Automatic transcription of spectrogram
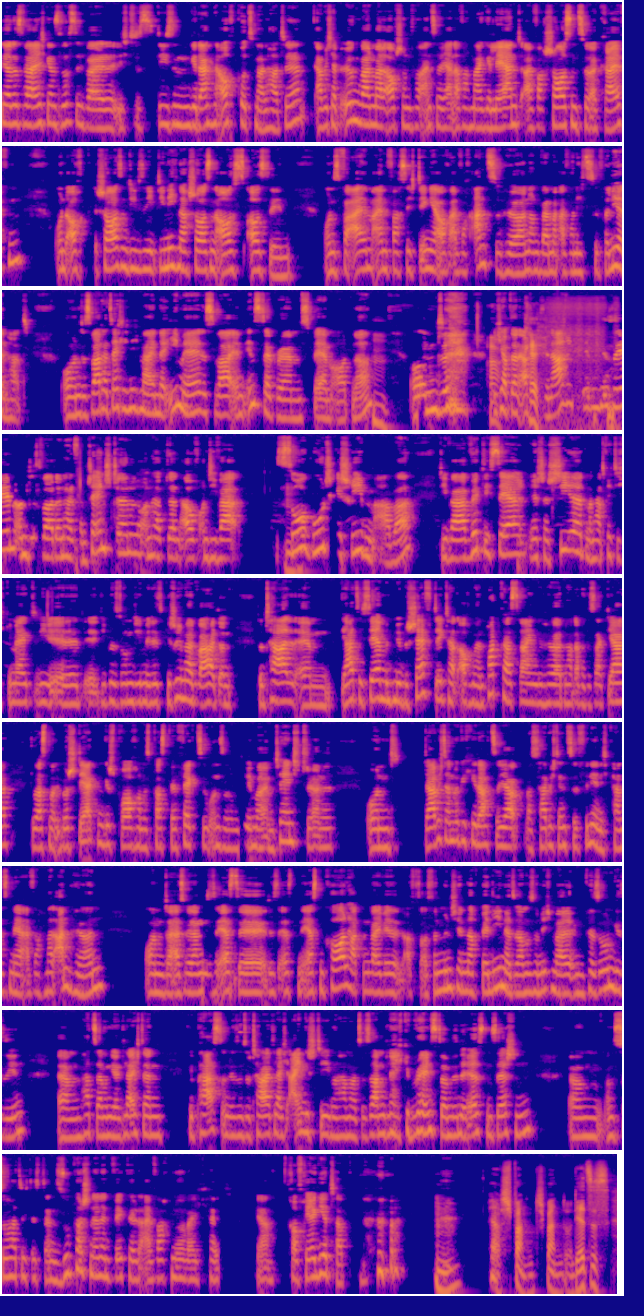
Ja, das war eigentlich ganz lustig, weil ich das, diesen Gedanken auch kurz mal hatte. Aber ich habe irgendwann mal auch schon vor ein, zwei Jahren einfach mal gelernt, einfach Chancen zu ergreifen und auch Chancen, die, die nicht nach Chancen aus, aussehen und vor allem einfach sich Dinge auch einfach anzuhören und weil man einfach nichts zu verlieren hat. Und es war tatsächlich nicht mal in der E-Mail, das war im Instagram-Spam-Ordner. Hm. Und äh, ah, ich habe dann auch okay. die Nachricht eben gesehen und es war dann halt vom Change Journal und habe dann auch, und die war so hm. gut geschrieben, aber die war wirklich sehr recherchiert. Man hat richtig gemerkt, die, äh, die Person, die mir das geschrieben hat, war halt dann total, ähm, die hat sich sehr mit mir beschäftigt, hat auch in meinen Podcast reingehört und hat einfach gesagt, ja, Du hast mal über Stärken gesprochen, das passt perfekt zu unserem Thema im Change Journal. Und da habe ich dann wirklich gedacht, so ja, was habe ich denn zu verlieren? Ich kann es mir einfach mal anhören. Und als wir dann das erste, das ersten, ersten Call hatten, weil wir aus, aus München nach Berlin, also haben wir uns noch nicht mal in Person gesehen, ähm, hat es dann gleich dann gepasst und wir sind total gleich eingestiegen und haben halt zusammen gleich gebrainstormt in der ersten Session. Ähm, und so hat sich das dann super schnell entwickelt, einfach nur, weil ich halt ja darauf reagiert habe. mhm. Ja, spannend, spannend. Und jetzt ist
